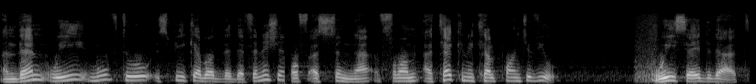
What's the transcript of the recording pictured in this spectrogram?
And then we move to speak about the definition of a Sunnah from a technical point of view. We said that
